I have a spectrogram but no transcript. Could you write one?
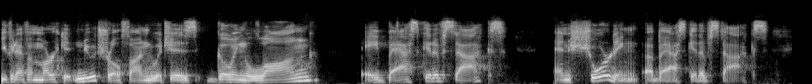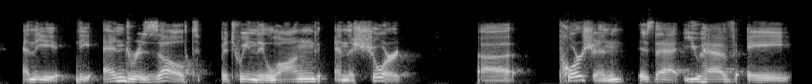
you could have a market neutral fund, which is going long a basket of stocks and shorting a basket of stocks. And the the end result between the long and the short uh, portion is that you have a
